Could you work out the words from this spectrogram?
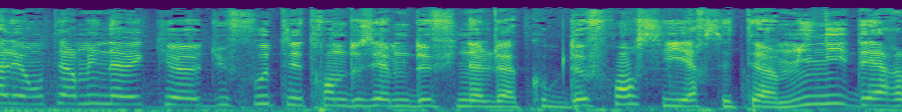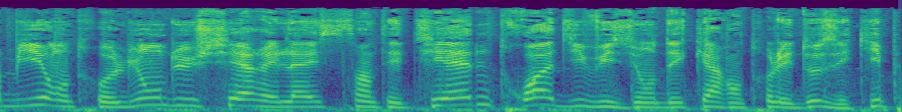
Allez, on termine avec euh, du foot et 32e de finale de la Coupe de France. Hier, c'était un mini derby entre Lyon-Duchère et l'AS Saint-Etienne. Trois divisions d'écart entre les deux équipes.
